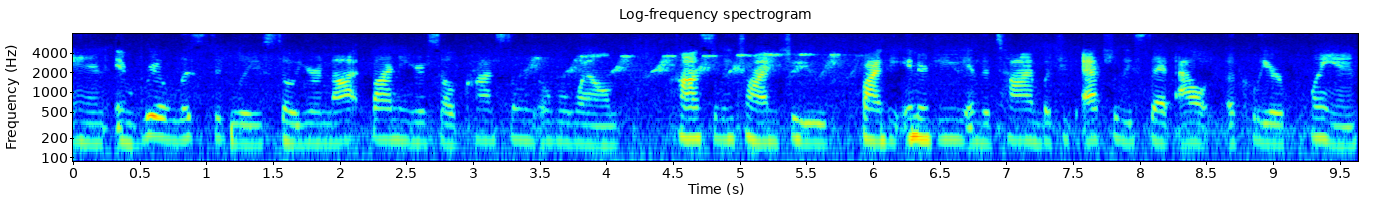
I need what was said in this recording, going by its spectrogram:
And, and realistically, so you're not finding yourself constantly overwhelmed constantly trying to find the energy and the time, but you've actually set out a clear plan.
